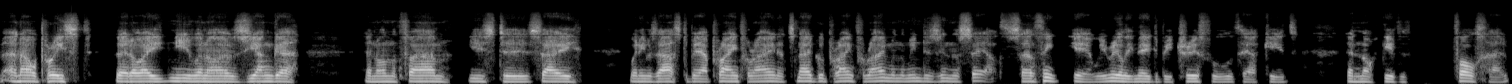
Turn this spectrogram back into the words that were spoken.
an old priest that I knew when I was younger and on the farm used to say when he was asked about praying for rain, it's no good praying for rain when the wind is in the south. So I think, yeah, we really need to be truthful with our kids and not give false hope,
